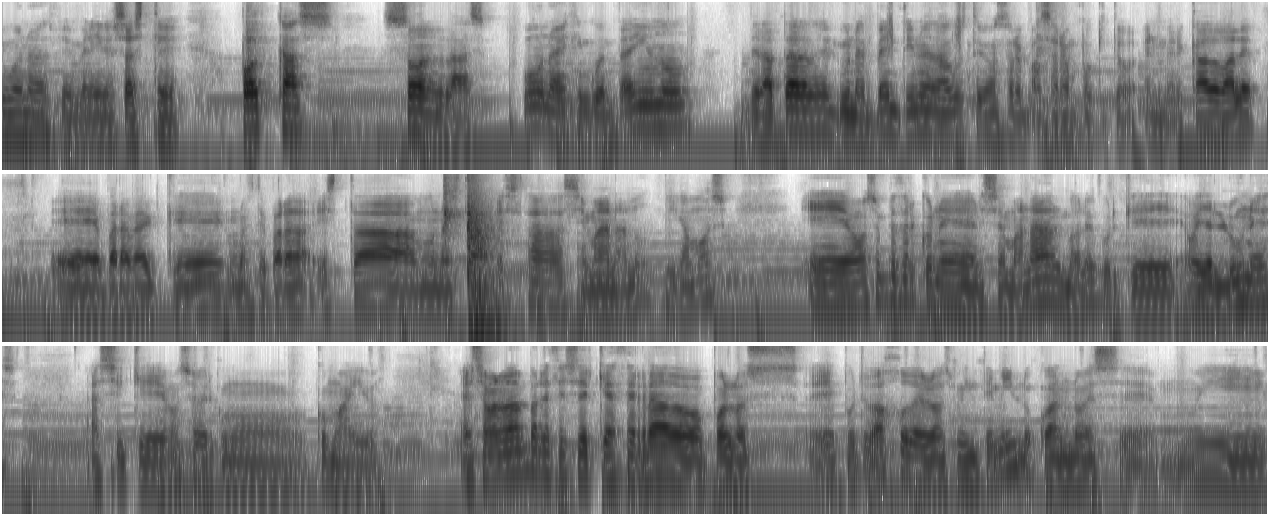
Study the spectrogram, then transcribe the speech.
buenas, bienvenidos a este podcast. Son las 1 y 51 de la tarde, el lunes 29 de agosto, y vamos a repasar un poquito el mercado, ¿vale? Eh, para ver qué nos depara esta, bueno, esta semana, ¿no? Digamos. Eh, vamos a empezar con el semanal, ¿vale? Porque hoy es lunes, así que vamos a ver cómo, cómo ha ido. El semanal parece ser que ha cerrado por, los, eh, por debajo de los 20.000, lo cual no es eh, muy,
